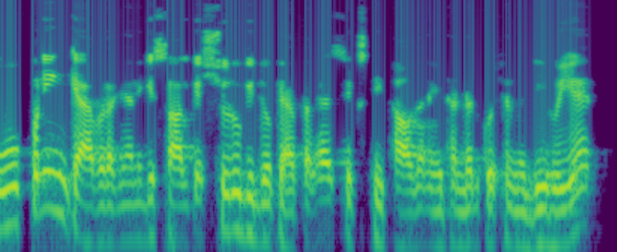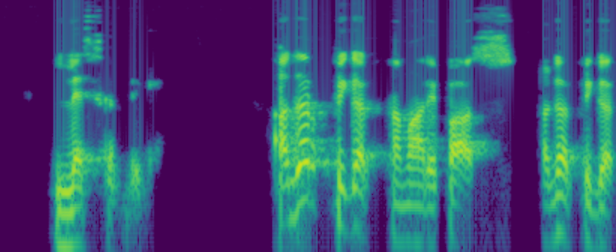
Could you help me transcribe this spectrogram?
ओपनिंग कैपिटल, यानी कि साल के शुरू की जो कैपिटल है, sixty thousand eight hundred question में दी हुई है, लेस कर देंगे। अगर फिगर हमारे पास, अगर फिगर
